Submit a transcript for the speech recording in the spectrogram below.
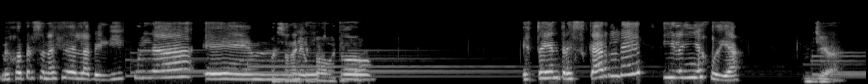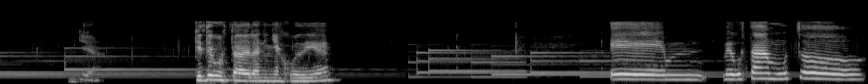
Mejor personaje de la película. eh, ¿Personaje me gustó. favorito? Estoy entre Scarlett y la niña judía. Ya, ya. ¿Qué te gustaba de la niña judía? Eh, me gustaba mucho.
